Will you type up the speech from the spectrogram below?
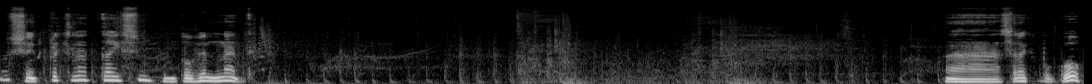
Oxente, pra que lado tá isso? Não tô vendo nada. Será que bugou?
